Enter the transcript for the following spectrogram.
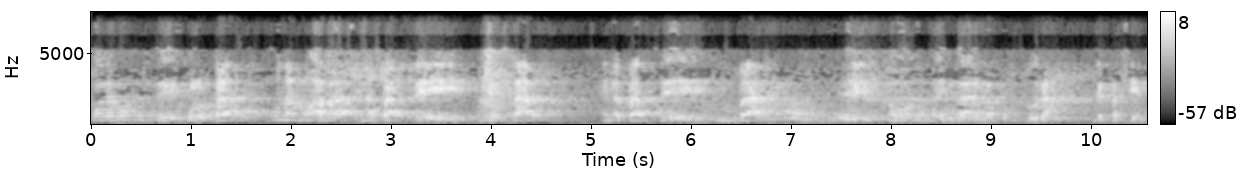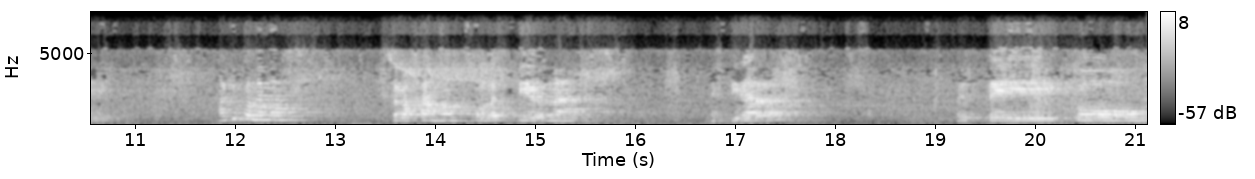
podemos este, colocar una almohada en la parte dorsal, en la parte lumbar, que esto nos va a ayudar en la postura del paciente. Aquí ponemos, trabajamos con las piernas estiradas, este, con,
